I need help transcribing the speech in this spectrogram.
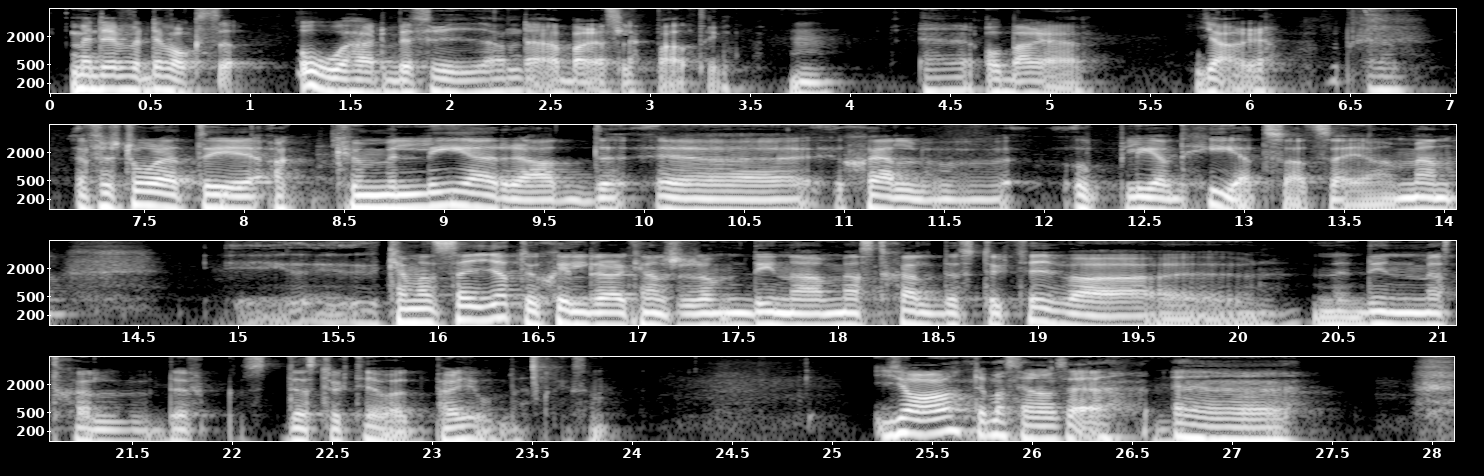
men det, det, var också oerhört befriande att bara släppa allting. Mm. Ehm, och bara göra. Mm. Jag förstår att det är ackumulerad eh, självupplevdhet så att säga. Men eh, kan man säga att du skildrar kanske de, dina mest självdestruktiva, eh, din mest självdestruktiva period? Liksom? Ja, det måste jag nog säga. Mm. Eh,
